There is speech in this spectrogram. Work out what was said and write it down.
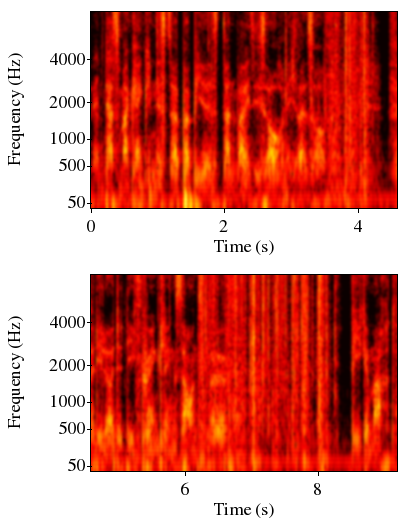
Wenn das mal kein Knisterpapier ist, dann weiß ich es auch nicht. Also für die Leute, die Crinkling Sounds mögen. Wie gemacht.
